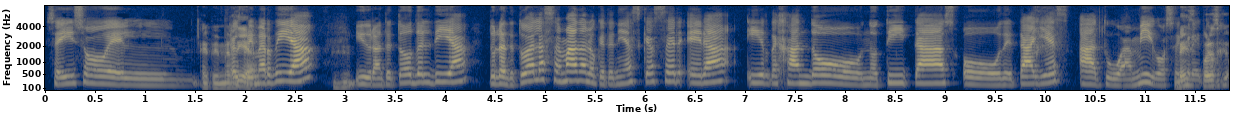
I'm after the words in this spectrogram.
se hizo el, El primer el día. primer día y durante todo el día, durante toda la semana lo que tenías que hacer era ir dejando notitas o detalles a tu amigo. Por, eso-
